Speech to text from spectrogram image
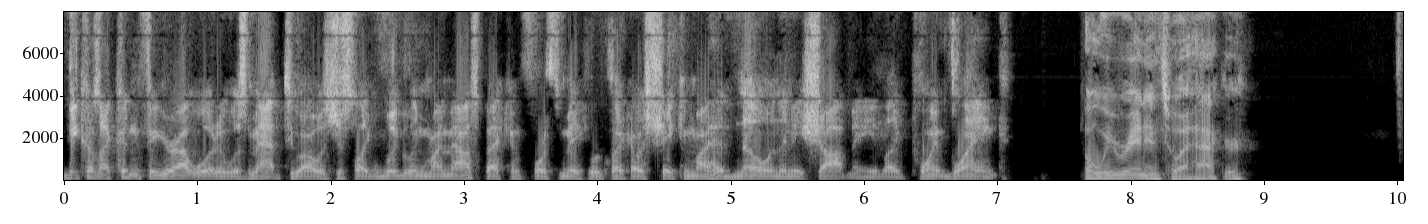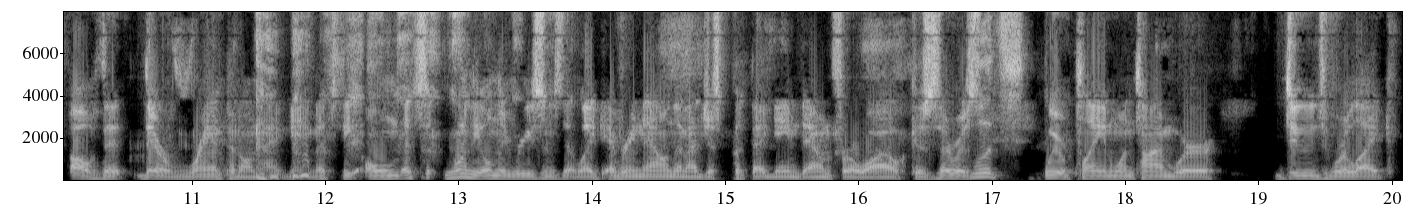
because I couldn't figure out what it was mapped to, I was just like wiggling my mouse back and forth to make it look like I was shaking my head no, and then he shot me like point blank. Oh, we ran into a hacker. Oh, that they're rampant on that game. That's the only. That's one of the only reasons that like every now and then I just put that game down for a while because there was Well, we were playing one time where dudes were like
